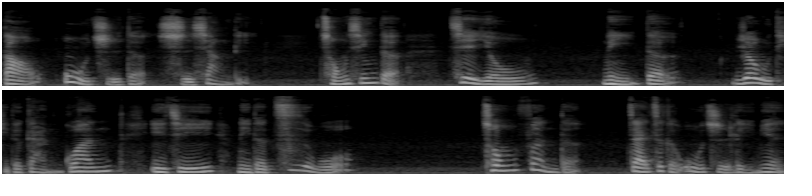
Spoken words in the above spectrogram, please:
到物质的实相里，重新的借由你的肉体的感官以及你的自我，充分的在这个物质里面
